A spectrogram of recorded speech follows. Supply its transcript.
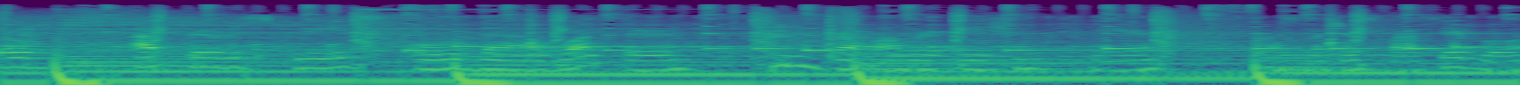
So after we squeeze all the water from our patient hair as much as possible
